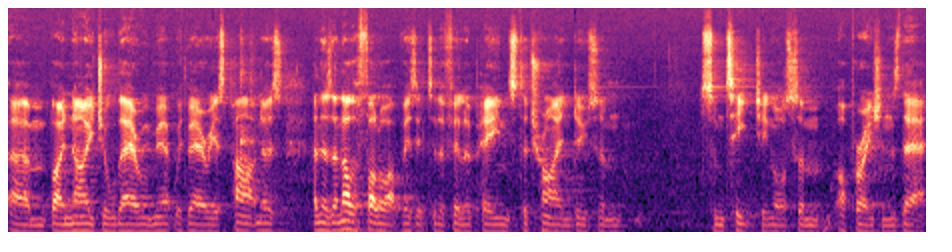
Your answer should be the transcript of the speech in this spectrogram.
um, by Nigel there, and we met with various partners. And there's another follow-up visit to the Philippines to try and do some, some teaching or some operations there.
